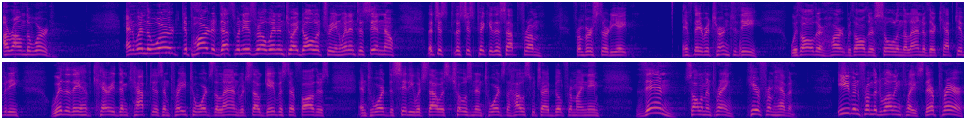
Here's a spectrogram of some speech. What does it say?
around the word. And when the word departed, that's when Israel went into idolatry and went into sin. Now, let's just let's just pick this up from, from verse 38. If they return to thee with all their heart, with all their soul in the land of their captivity, whither they have carried them captives, and prayed towards the land which thou gavest their fathers, and toward the city which thou hast chosen, and towards the house which I built for my name, then Solomon praying, hear from heaven even from the dwelling place, their prayer,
